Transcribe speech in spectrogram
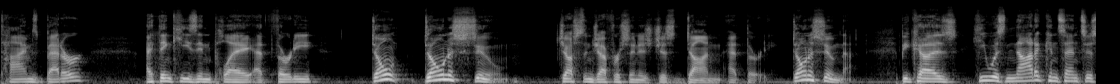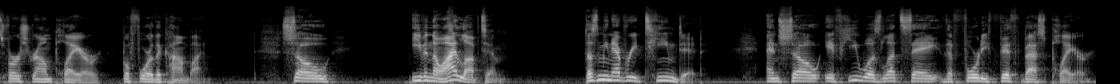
times better, I think he's in play at 30. Don't don't assume Justin Jefferson is just done at 30. Don't assume that because he was not a consensus first round player before the combine. So even though I loved him, doesn't mean every team did. And so if he was, let's say, the 45th best player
